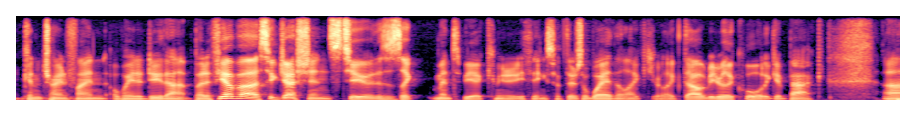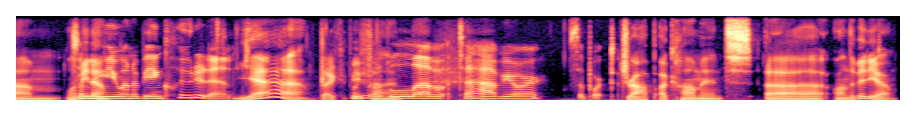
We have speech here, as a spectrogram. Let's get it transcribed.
I'm gonna try and find a way to do that. But if you have uh, suggestions too, this is like meant to be a community thing. So if there's a way that like you're like that would be really cool to give back, um, let Something me know. you want to be included in. yeah, that could be fun. We would love to have your support. drop a comment uh, on the video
